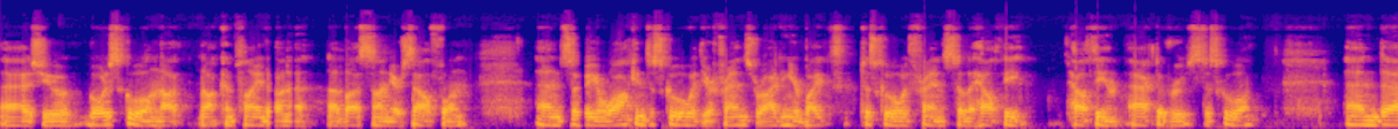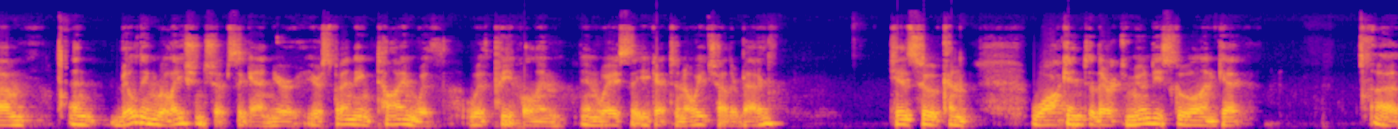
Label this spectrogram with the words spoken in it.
as you go to school, not not confined on a, a bus on your cell phone. And so you're walking to school with your friends, riding your bikes to school with friends. So the healthy, healthy and active routes to school, and um, and building relationships again. You're you're spending time with with people in in ways that you get to know each other better. Kids who can walk into their community school and get uh,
